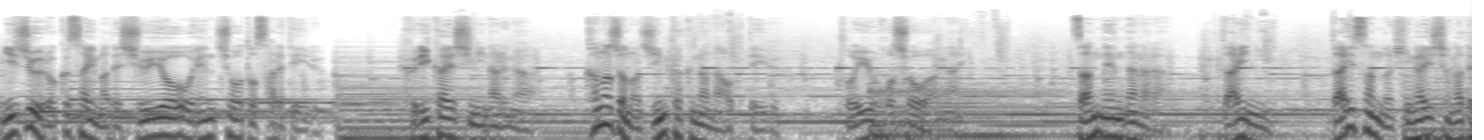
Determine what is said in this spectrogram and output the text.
26歳まで収容を延長とされている。繰り返しになるが彼女の人格が治っているという保証はない。残念ながら第2第3の被害者が出る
